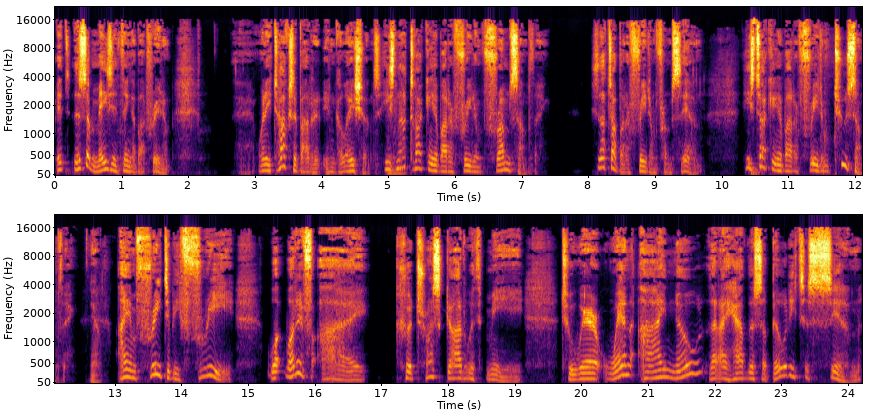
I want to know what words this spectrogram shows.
It's this amazing thing about freedom. When he talks about it in Galatians, he's mm-hmm. not talking about a freedom from something. He's not talking about a freedom from sin. He's talking about a freedom to something. Yeah. I am free to be free. What, what if I could trust God with me to where when I know that I have this ability to sin,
